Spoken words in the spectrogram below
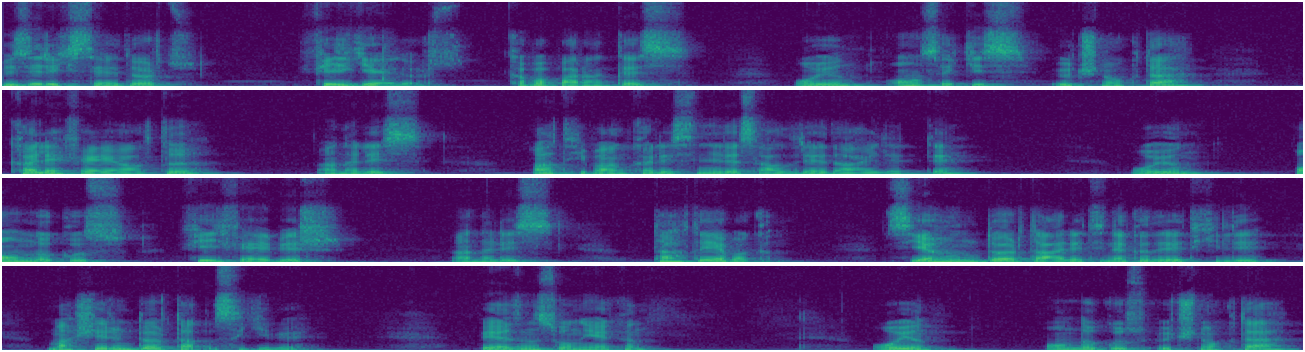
vezir XD4 fil G4 kapa parantez. Oyun 18 3 nokta kale F6 analiz. At hiban kalesini de saldırıya dahil etti. Oyun 19 fil F1 analiz. Tahtaya bakın. Siyahın 4 aleti ne kadar etkili? Mahşerin 4 tatlısı gibi. Beyazın sonu yakın. Oyun 19 3 nokta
